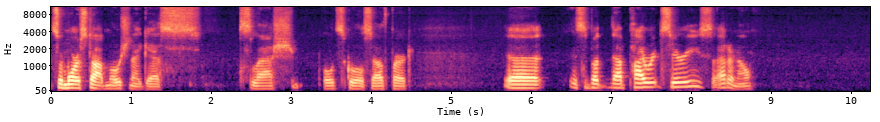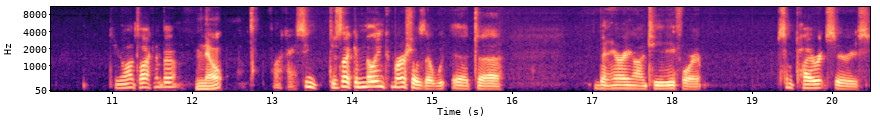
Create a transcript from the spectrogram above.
So more stop motion, I guess, slash old school South Park. Uh, it's about that pirate series. I don't know. Do you know what I'm talking about? No. Fuck, I seen there's like a million commercials that we, that uh, been airing on TV for it. Some pirate series.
